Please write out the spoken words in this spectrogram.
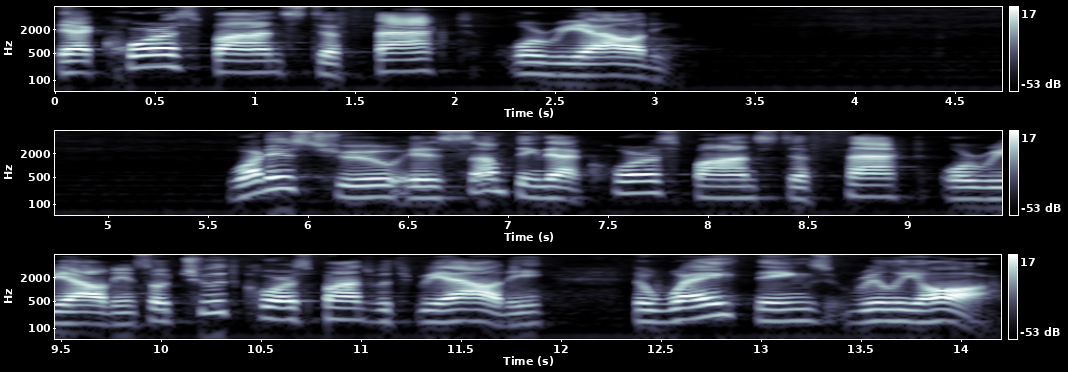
that corresponds to fact or reality. What is true is something that corresponds to fact or reality. And so truth corresponds with reality, the way things really are.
